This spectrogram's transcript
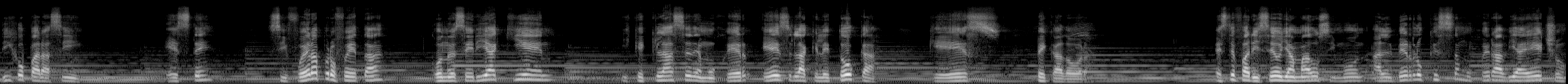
dijo para sí, este, si fuera profeta, conocería quién y qué clase de mujer es la que le toca, que es pecadora. Este fariseo llamado Simón, al ver lo que esta mujer había hecho,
